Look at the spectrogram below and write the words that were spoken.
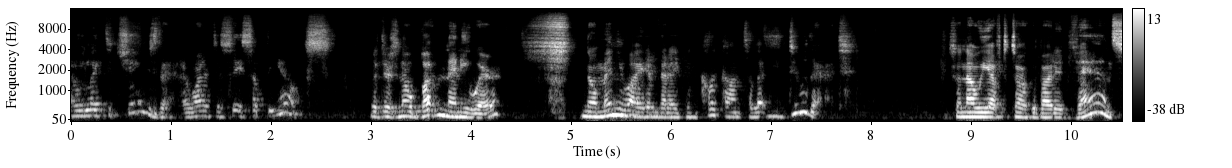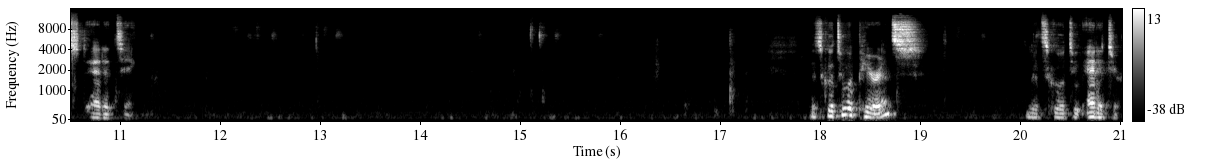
I would like to change that. I wanted to say something else. But there's no button anywhere, no menu item that I can click on to let me do that. So now we have to talk about advanced editing. Let's go to Appearance. Let's go to Editor.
